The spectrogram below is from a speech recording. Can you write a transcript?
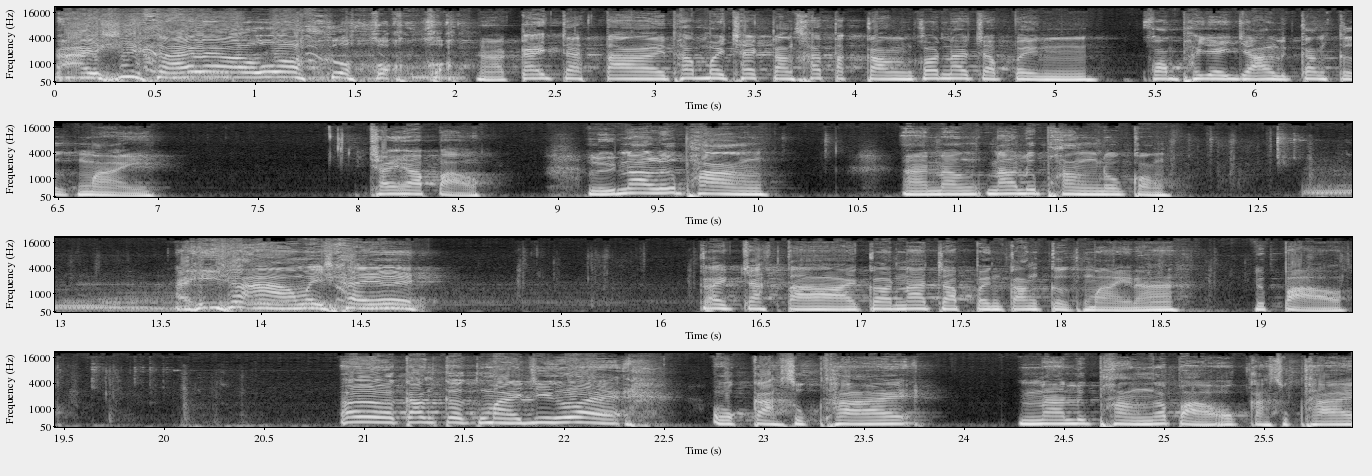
ไอ้ที่หายแล้วว้าวอะใกล้จะตาย ถ้าไม่ใช่การฆาตกรรมก็น่าจะเป็นความพยายามหรือการเกิดใหม่ ใช่หรือเปล่า หรือหน้าหรือพัง อ่าหน้าหน้าหรือพังตรงกล่อง ไอ้ห่าไม่ใช่เอ้ยใกล้จะตายก็น่าจะเป็นกังเกิกใหม่นะ หรือเปล่า เออกังเกิกใหม่จริงด้วย โอกาสสุดท้ายน้าหรือพังก็เปล่าโอกาสสุดท้าย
